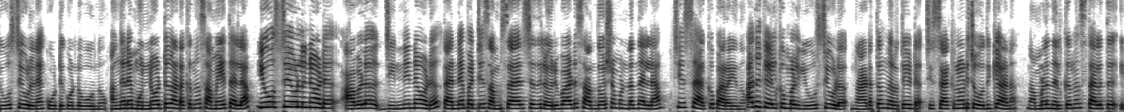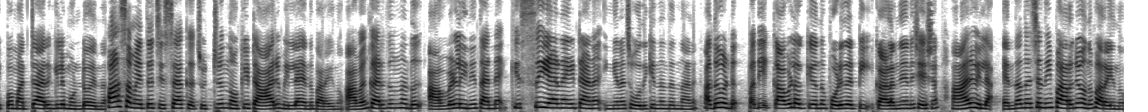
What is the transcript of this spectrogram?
യൂസിയുളിനെ കൂട്ടിക്കൊണ്ടുപോകുന്നു അങ്ങനെ മുന്നോട്ട് നടക്കുന്ന സമയത്തല്ല യൂസിയുളിനോട് അവൾ ജിന്നിനോട് തന്നെ പറ്റി സംസാരിച്ചതിൽ ഒരുപാട് സന്തോഷമുണ്ടെന്നെല്ലാം ചിസാക്ക് പറയുന്നു. അത് കേൾക്കുമ്പോൾ യൂസിയുൾ നടത്തം നിർത്തിയിട്ട് ചിസാക്കിനോട് ചോദിക്കുകയാണ് നമ്മൾ നിൽക്കുന്ന സ്ഥലത്ത് ഇപ്പൊ മറ്റാരെങ്കിലും ഉണ്ടോ എന്ന്? ആ സമയത്ത് ചിസാക്ക് ചുറ്റിനും നോക്കിയിട്ട് ആരുമില്ല എന്ന് പറയുന്നു. അവൻ കരുതുന്നത് അവൾ ഇനി തന്നെ കിസ് ചെയ്യാനായിട്ടാണ് ഇങ്ങനെ ചോദിക്കുന്നതെന്നാണ്. അതുകൊണ്ട് പതിയെ കവളൊക്കെ ഒന്ന് പൊടി തട്ടി കളഞ്ഞതിന് ശേഷം ആരുമില്ല എന്താന്ന് വെച്ചാൽ നീ പറഞ്ഞോ എന്ന് പറയുന്നു.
